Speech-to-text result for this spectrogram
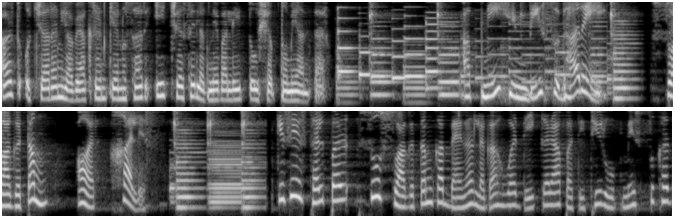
अर्थ, उच्चारण या व्याकरण के अनुसार एक जैसे लगने वाले दो शब्दों में अंतर। अपनी हिंदी सुधारें। स्वागतम और खालिस। किसी स्थल पर सुस्वागतम का बैनर लगा हुआ देखकर आप अतिथि रूप में सुखद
